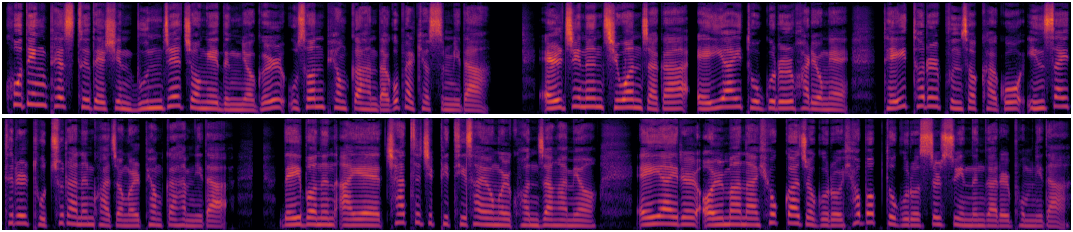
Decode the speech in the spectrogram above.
코딩 테스트 대신 문제 정의 능력을 우선 평가한다고 밝혔습니다. LG는 지원자가 AI 도구를 활용해 데이터를 분석하고 인사이트를 도출하는 과정을 평가합니다. 네이버는 아예 차트 GPT 사용을 권장하며 AI를 얼마나 효과적으로 협업 도구로 쓸 수 있는가를 봅니다.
